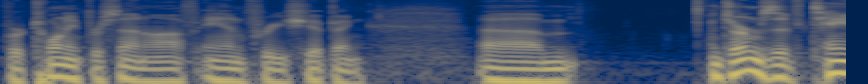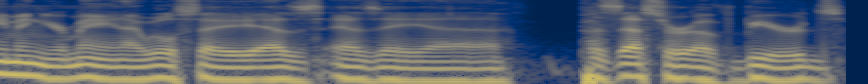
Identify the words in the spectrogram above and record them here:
for 20% off and free shipping. Um, in terms of taming your mane, I will say as as a uh, possessor of beards,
